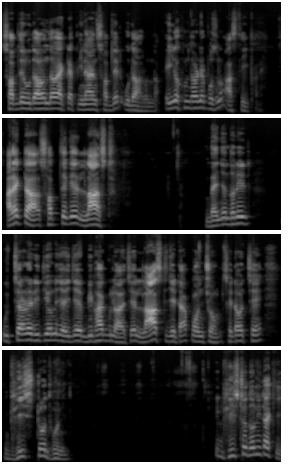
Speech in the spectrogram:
শব্দের উদাহরণ দাও, একটা পিনায়ন শব্দের উদাহরণ দাও। এই রকম ধরনের প্রশ্ন আসতেই পারে। আরেকটা সব থেকে লাস্ট ব্যঞ্জনধ্বনির উচ্চারণের রীতি অনুযায়ী যে বিভাগগুলো আছে লাস্ট যেটা, পঞ্চম, সেটা হচ্ছে ঘৃষ্ট ধ্বনি এই ঘৃষ্ট ধ্বনিটা কি?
